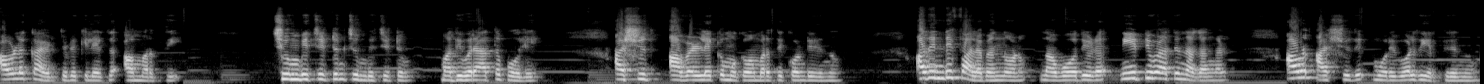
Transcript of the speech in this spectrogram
അവളെ കഴുത്തുടുക്കിലേക്ക് അമർത്തി. ചുംബിച്ചിട്ടും ചുംബിച്ചിട്ടും മതിവരാത്ത പോലെ അശ്വത് അവളിലേക്ക് മുഖമർത്തിക്കൊണ്ടിരുന്നു അതിന്റെ ഫലമെന്നോണം നവോദയുടെ നീട്ടിവളർത്തിയ നഖങ്ങൾ അവൾ അശ്വതിൽ മുറിവുകൾ തീർത്തിരുന്നു.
